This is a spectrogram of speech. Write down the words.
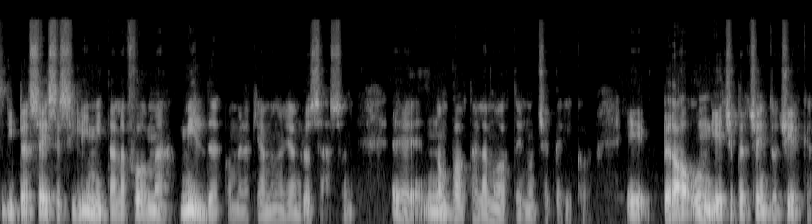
di, per sé se si limita alla forma mild, come la chiamano gli anglosassoni, eh, non porta alla morte, non c'è pericolo. E, però un 10% circa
